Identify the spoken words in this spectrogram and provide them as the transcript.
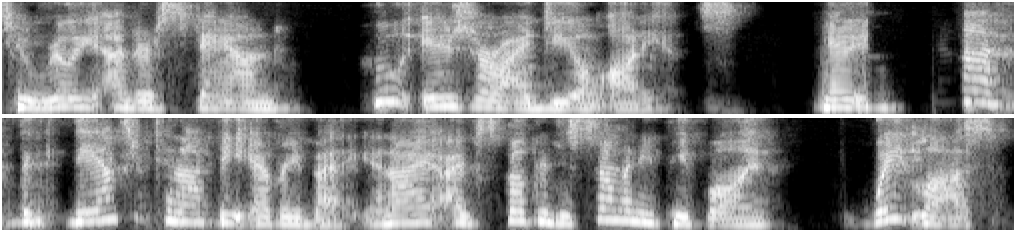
to really understand who is your ideal audience. The, the answer cannot be everybody. And I, I've spoken to so many people and weight loss,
